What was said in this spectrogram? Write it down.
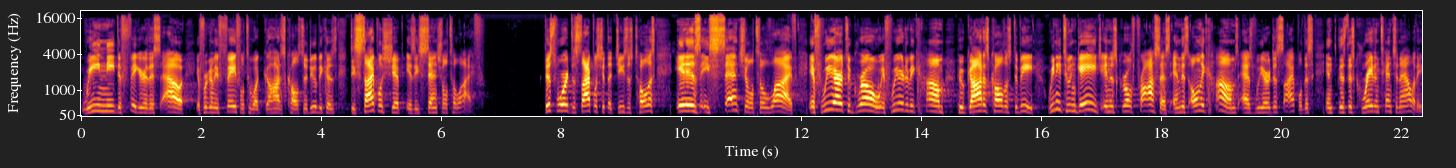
we need to figure this out if we're going to be faithful to what God has called us to do because discipleship is essential to life. This word discipleship that Jesus told us, it is essential to life. If we are to grow, if we are to become who God has called us to be, we need to engage in this growth process. And this only comes as we are discipled, this, this, this great intentionality.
